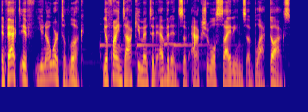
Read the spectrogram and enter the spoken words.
In fact, if you know where to look, you'll find documented evidence of actual sightings of black dogs,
